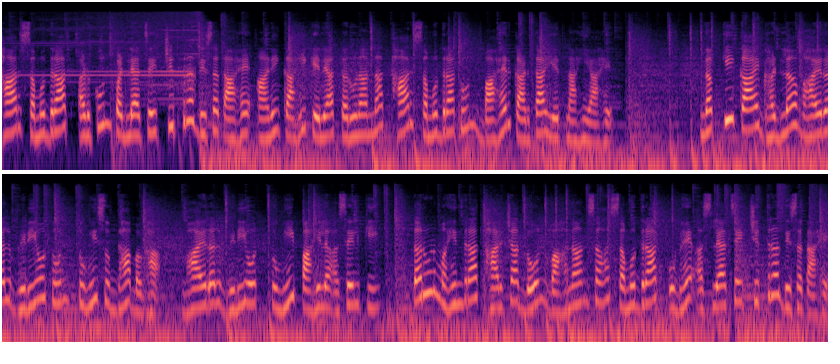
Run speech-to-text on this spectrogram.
थार समुद्रात अडकून पडल्याचे चित्र दिसत आहे आणि काही केल्या तरुणांना थार समुद्रातून बाहेर काढता येत नाही आहे. नक्की काय घडलं व्हायरल व्हिडिओतून तुम्ही सुद्धा बघा. व्हायरल व्हिडिओत तुम्ही पाहिलं असेल की तरुण महिंद्रा थारच्या दोन वाहनांसह समुद्रात उभे असल्याचे चित्र दिसत आहे.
